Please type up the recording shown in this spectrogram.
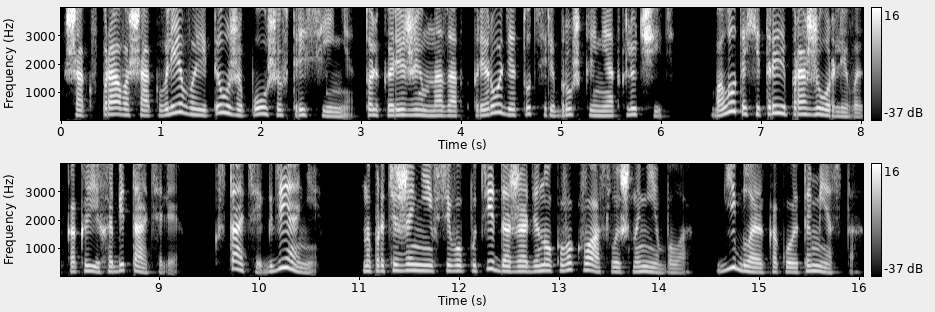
шаг вправо, шаг влево, и ты уже по уши в трясине. Только режим назад к природе тут серебрушкой не отключить. Болота хитрые и прожорливы, как и их обитатели. Кстати, где они? На протяжении всего пути даже одинокого ква слышно не было. Гиблое какое-то место.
